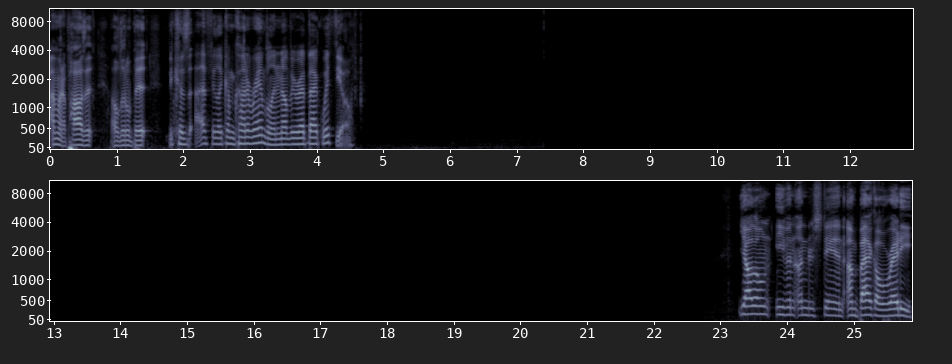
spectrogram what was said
I'm gonna pause it a little bit because I feel like I'm kind of rambling, and I'll be right back with y'all. Y'all don't even understand. I'm back already.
